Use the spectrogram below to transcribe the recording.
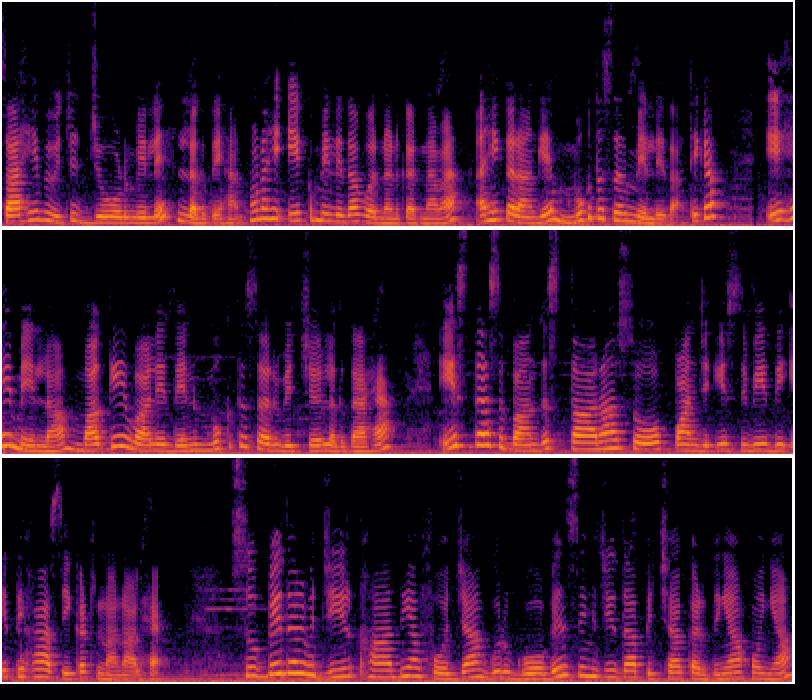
ਸਾਹਿਬ ਵਿੱਚ ਜੋੜ ਮੇਲੇ ਲੱਗਦੇ ਹਨ। ਹੁਣ ਅਸੀਂ ਇੱਕ ਮੇਲੇ ਦਾ ਵਰਣਨ ਕਰਨਾ ਵਾ। ਅਸੀਂ ਕਰਾਂਗੇ ਮੁਕਤਸਰ ਮੇਲੇ ਦਾ, ਠੀਕ ਹੈ ਇਹ ਮੇਲਾ ਮਾਘੇ ਵਾਲੇ ਦਿਨ ਮੁਕਤਸਰ ਵਿੱਚ ਲੱਗਦਾ ਹੈ। ਇਸ ਦਾ ਸਬੰਧ 1705 ਈਸਵੀ ਦੀ ਇਤਿਹਾਸਿਕ ਘਟਨਾ ਨਾਲ ਹੈ। ਸੂਬੇਦਾਰ ਵਜ਼ੀਰ ਖਾਨ ਦੀਆਂ ਫੌਜਾਂ ਗੁਰੂ ਗੋਬਿੰਦ ਸਿੰਘ ਜੀ ਦਾ ਪਿੱਛਾ ਕਰਦੀਆਂ ਹੋਈਆਂ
